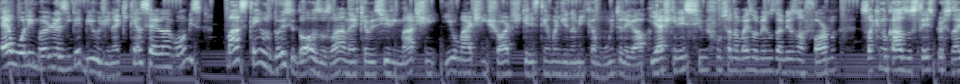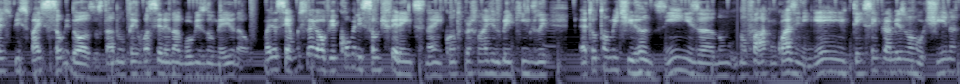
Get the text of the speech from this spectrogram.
é o Only Murders in the Building, né? Que tem a Selena Gomes, mas tem os dois idosos lá, né? Que é o Steven Martin e o Martin Short, que eles têm uma dinâmica muito legal. E acho que nesse filme funciona mais ou menos da mesma forma. Só que no caso dos três personagens principais são idosos, tá? Não tem uma Selena Gomes no meio, não. Mas assim, é muito legal ver como eles são diferentes, né? Enquanto o personagem do Ben Kingsley é totalmente ranzinza, não, não fala com quase ninguém, tem sempre a mesma rotina.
